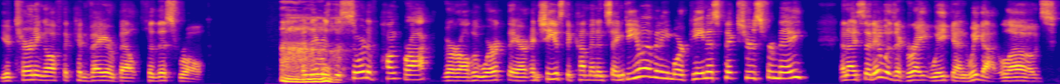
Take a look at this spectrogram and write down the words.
you're turning off the conveyor belt for this roll and there was this sort of punk rock girl who worked there, and she used to come in and say, Do you have any more penis pictures for me? And I said, It was a great weekend. We got loads.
